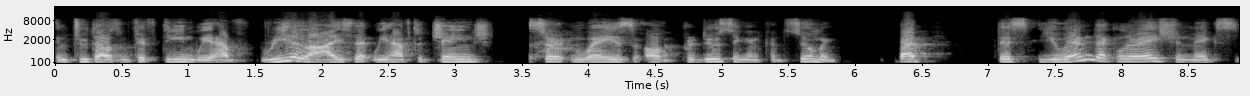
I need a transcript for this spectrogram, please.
in 2015, we have realized that we have to change certain ways of producing and consuming. But this UN declaration makes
